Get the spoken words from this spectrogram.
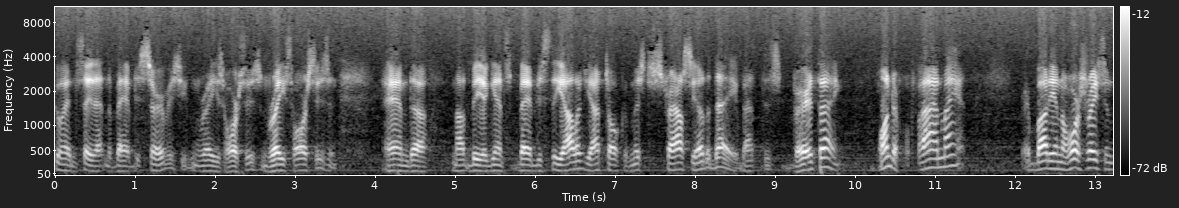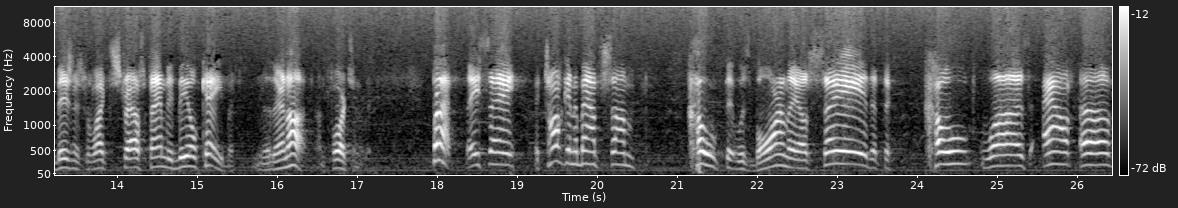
go ahead and say that in the Baptist service. You can raise horses and race horses and and uh, not be against Baptist theology. I talked with Mr. Strauss the other day about this very thing. Wonderful, fine man. Everybody in the horse racing business would like the Strauss family to be okay, but they're not, unfortunately. But they say they're talking about some colt that was born. They'll say that the colt was out of,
